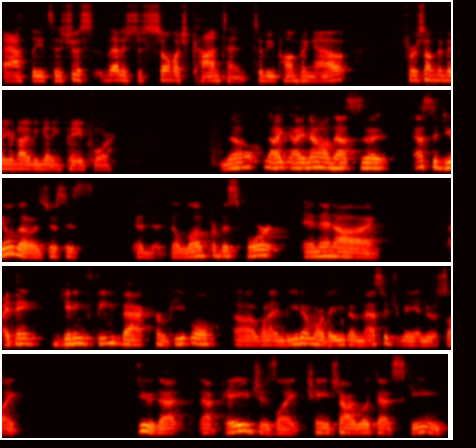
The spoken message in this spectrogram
athletes. It's just that is just so much content to be pumping out for something that you're not even getting paid for. No, I, I know, and that's the that's the deal though. It's just it's uh, the, love for the sport, and then uh, I think getting feedback from people uh, when I meet them or they even message me and just like, dude, that that page is like changed how I looked at skiing.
